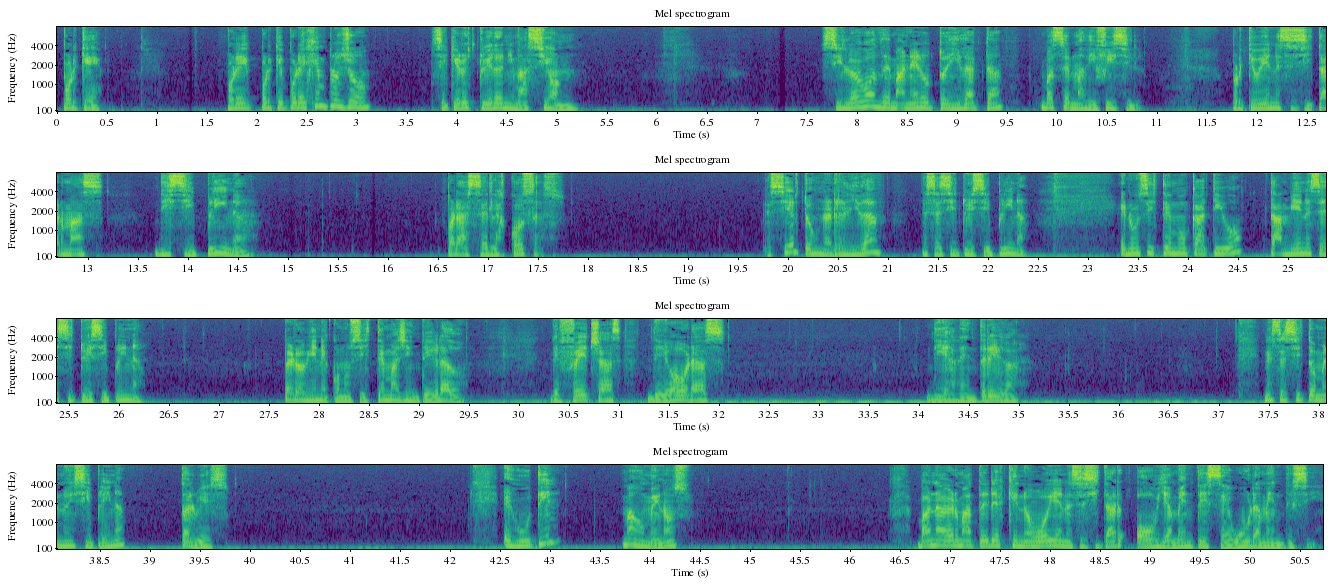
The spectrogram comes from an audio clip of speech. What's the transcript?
¿Por qué? E, porque, por ejemplo, yo, si quiero estudiar animación, si lo hago de manera autodidacta, va a ser más difícil, porque voy a necesitar más disciplina para hacer las cosas. Es cierto, es una realidad, necesito disciplina. En un sistema educativo también necesito disciplina, pero viene con un sistema ya integrado de fechas, de horas, días de entrega. ¿Necesito menos disciplina? Tal vez. ¿Es útil? Más o menos. ¿Van a haber materias que no voy a necesitar? Obviamente, seguramente sí.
